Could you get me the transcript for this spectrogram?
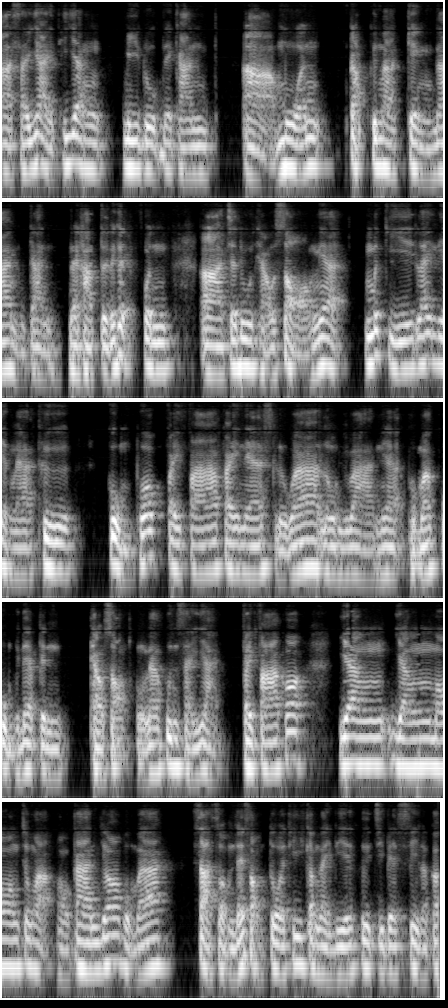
อาไซส์ใหญ่ที่ยังมีรูปในการ ม้วนกลับขึ้นมาเก่งได้เหมือนกันนะครับ แต่ถ้าเกิดคนจะดูแถวสองเนี่ย เมื่อกี้ไล่เรียงแล้ว คือกลุ่มพวกไฟฟ้าไฟแนนซ์หรือว่าโรงพยาบาลเนี่ย ผมว่ากลุ่มพวกเนี้ยเป็นแถวสองของน้าหุ้นไซส์ใหญ่ ไฟฟ้าก็ยังยังมองจังหวะของการย่อผมว่าสะสมได้สองตัวที่กำไรดีก็คือ GBC แล้วก็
